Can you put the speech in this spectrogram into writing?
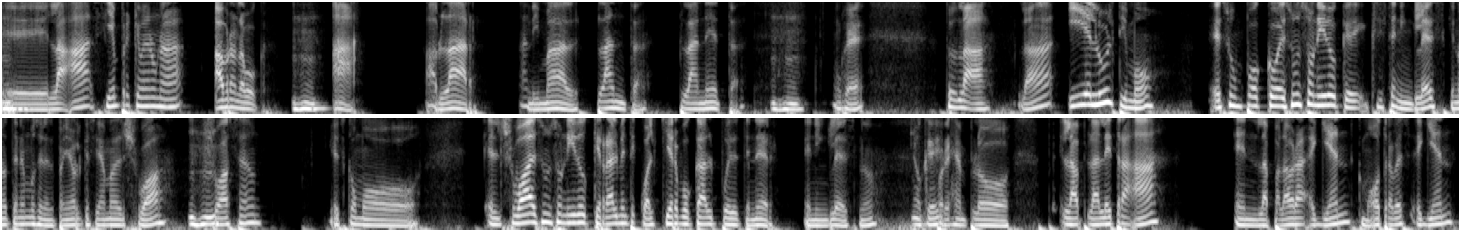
Eh, la A, siempre que vean una A, abran la boca. A, hablar, animal, planta, planeta. ¿Ok? Entonces la A, la A. Y el último es un poco, es un sonido que existe en inglés, que no tenemos en español, que se llama el schwa, schwa sound. Es como, el schwa es un sonido que realmente cualquier vocal puede tener en inglés, ¿no? Ok. Por ejemplo, la, la letra A en la palabra again, como otra vez, again,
